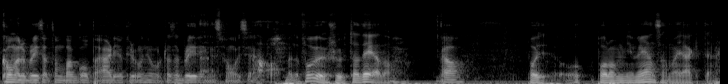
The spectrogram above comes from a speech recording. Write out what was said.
Kommer det bli så att de bara går på älg och kronhjort och så blir det ingen småviltsjakt? Ja, men då får vi skjuta det då. Ja. På, på de gemensamma jakterna.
